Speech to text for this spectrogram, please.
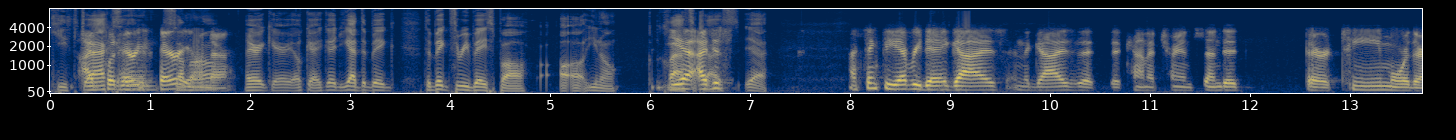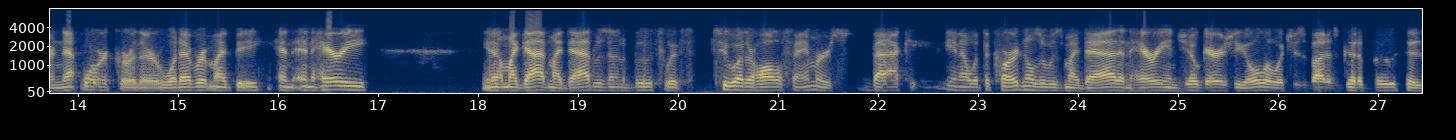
Keith Jackson. I put Harry Caray on there. Harry Caray. Okay, good. You got the big the big three baseball. Uh, uh you know. Yeah, I guys. just yeah. I think the everyday guys and the guys that that kind of transcended their team or their network or their whatever it might be, and and Harry you know, my God, my dad was in a booth with two other Hall of Famers back, you know, with the Cardinals. It was my dad and Harry and Joe Garagiola, which is about as good a booth as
